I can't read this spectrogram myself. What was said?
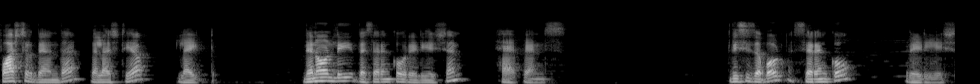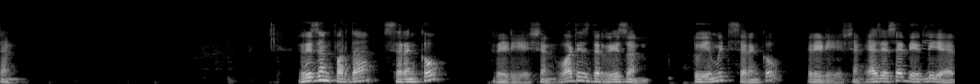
faster than the velocity of light. Then only the Cherenkov radiation happens. This is about Cherenkov radiation. Reason for the Cherenkov radiation. What is the reason to emit Cherenkov radiation? As I said earlier,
